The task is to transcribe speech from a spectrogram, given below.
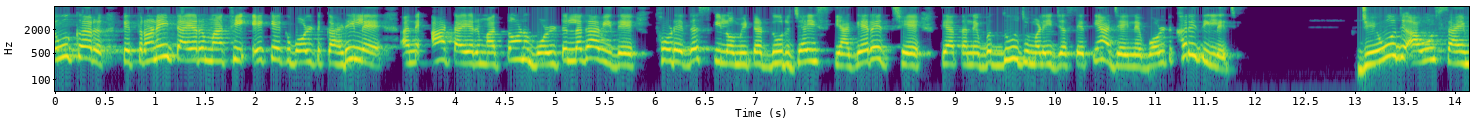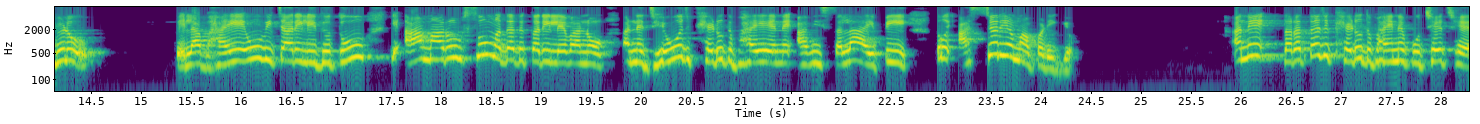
એવું કર કે ત્રણેય ટાયરમાંથી એક એક બોલ્ટ કાઢી લે અને આ ટાયરમાં ત્રણ બોલ્ટ લગાવી દે. થોડે દસ કિલોમીટર દૂર જઈશ, ત્યાં ગેરેજ છે, ત્યાં તને બધું જ મળી જશે, ત્યાં જઈને બોલ્ટ ખરીદી લેજે. જેવું જ આવું સાંભળ્યું પેલા ભાઈએ એવું વિચારી લીધું તું કે આ મારું શું મદદ કરી લેવાનો અને જેવું જ ખેડૂત ભાઈએ એને આવી સલાહ આપી તો આશ્ચર્યમાં પડી ગયો. અને તરત જ ખેડૂત ભાઈને પૂછે છે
